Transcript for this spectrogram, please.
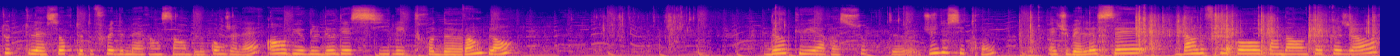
Toutes les sortes de fruits de mer ensemble congelés. 1,2 décilitres de vin blanc. 2 cuillères à soupe de jus de citron. Et je vais laisser dans le frigo pendant quelques heures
